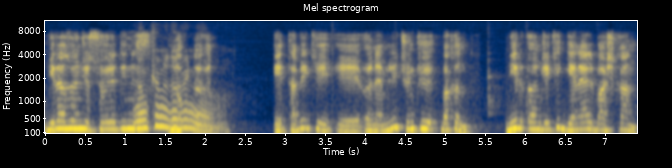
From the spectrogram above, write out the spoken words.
biraz önce söylediğiniz Mümkün müdür nokta- bilmiyorum ama. E, tabii ki e, önemli çünkü bakın bir önceki genel başkan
